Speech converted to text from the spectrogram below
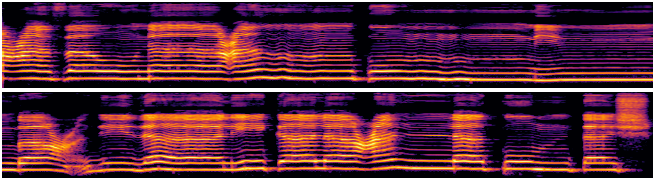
عفونا عنكم من بعد ذلك لعلكم تشكرون.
